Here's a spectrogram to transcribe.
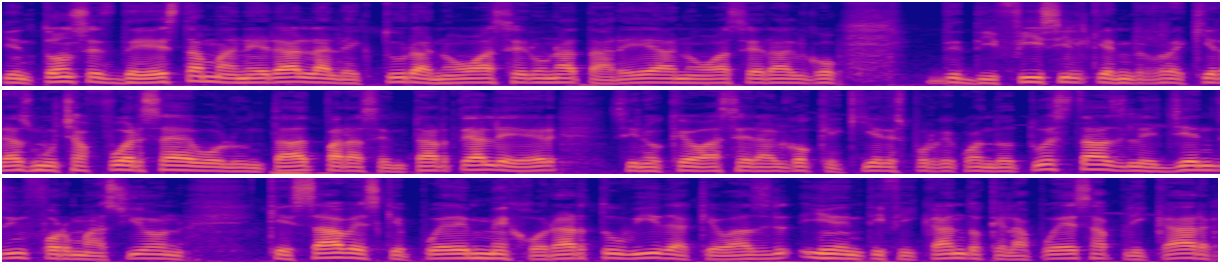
Y entonces de esta manera la lectura no va a ser una tarea, no va a ser algo difícil que requieras mucha fuerza de voluntad para sentarte a leer, sino que va a ser algo que quieres. Porque cuando tú estás leyendo información que sabes que puede mejorar tu vida, que vas identificando, que la puedes aplicar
